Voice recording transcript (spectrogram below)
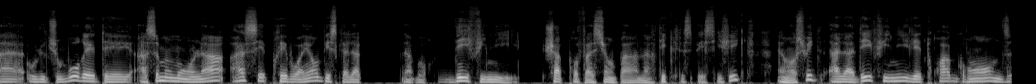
euh, au Luxembourg était à ce moment-là assez prévoyante, puisqu'elle a d'abord défini chaque profession par un article spécifique, et ensuite, elle a défini les trois grandes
